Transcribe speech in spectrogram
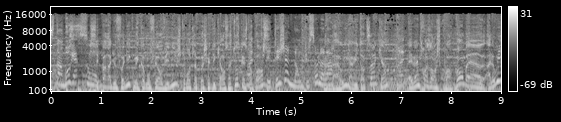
C'est un beau garçon. C'est pas radiophonique, mais comme on fait en vinyle, je te montre la pochette du 45 tours, qu'est-ce que Ouais, t'en penses Il était jeune là en plus, oh là là. Ah bah oui, à 85, hein. Ouais. Et 23 ans, je crois. Bon, ben, euh, Halloween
